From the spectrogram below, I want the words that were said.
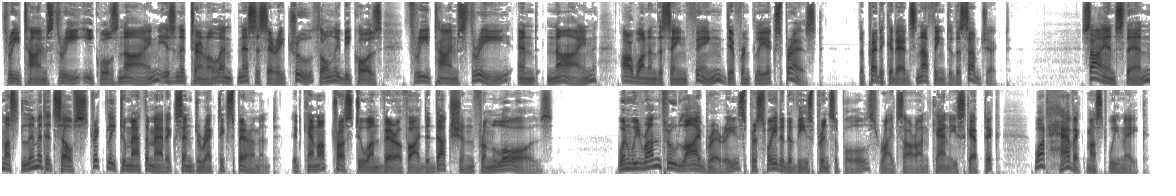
Three times three equals nine is an eternal and necessary truth only because three times three and nine are one and the same thing differently expressed. The predicate adds nothing to the subject. Science, then, must limit itself strictly to mathematics and direct experiment. It cannot trust to unverified deduction from laws. When we run through libraries persuaded of these principles, writes our uncanny skeptic, what havoc must we make?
